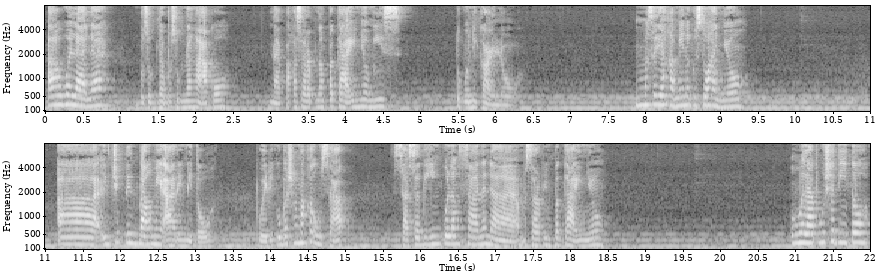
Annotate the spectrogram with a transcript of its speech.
Ah, wala na. Busog na busog na nga ako. Napakasarap ng pagkain nyo, miss. Tugon ni Carlo. Masaya kami na gustuhan nyo. Ah, uh, in-check din ba ang may-ari nito? Pwede ko ba siyang makausap? Sasabihin ko lang sana na masarap yung pagkain nyo. Wala po siya dito.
